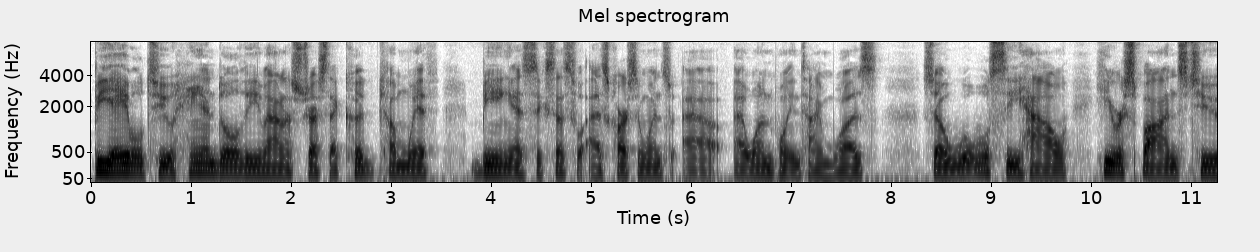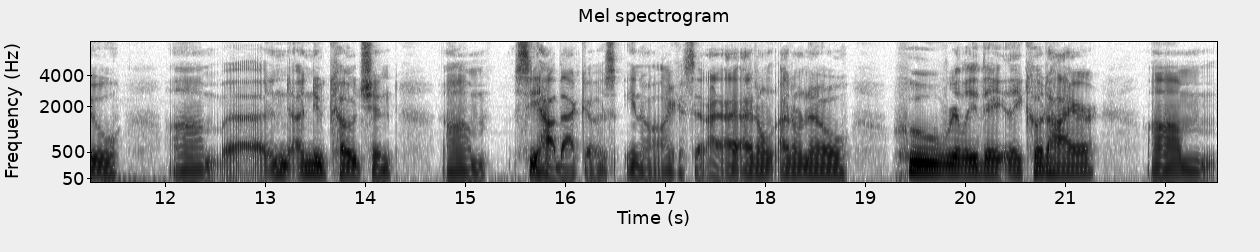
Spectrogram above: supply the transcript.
be able to handle the amount of stress that could come with being as successful as Carson Wentz uh, at one point in time was. So we'll, we'll see how he responds to um, uh, a new coach and um, see how that goes. You know, like I said, I, I don't I don't know who really they, they could hire. Um,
